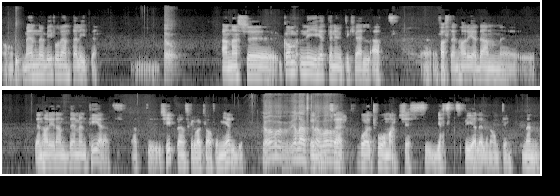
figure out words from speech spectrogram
Ja. Men vi får vänta lite. ja. Annars eh, kom nyheten ut ikväll att, eh, fast den har redan, eh, den har redan dementerats, att Chippen skulle vara klar för Mjällby. Ja, jag läste det. Så Var... här, två, två matchers gästspel eller någonting. Men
